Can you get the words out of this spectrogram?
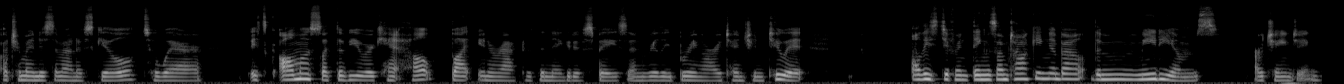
a tremendous amount of skill to where it's almost like the viewer can't help but interact with the negative space and really bring our attention to it. All these different things I'm talking about, the mediums are changing,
